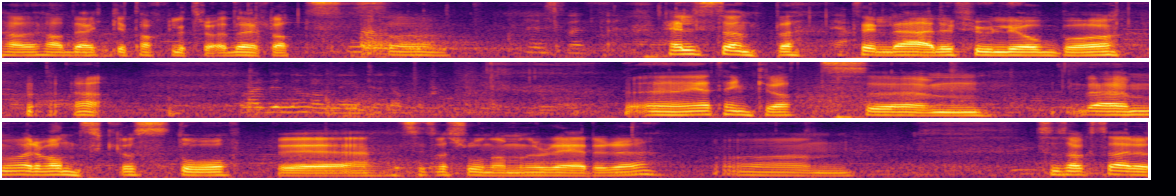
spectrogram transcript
hadde jeg ikke taklet, tror jeg, i det hele tatt. Så Helst. Helst vente til det er i full jobb og ja. Hva er dine holdninger til abort? Eh, Jeg tenker at um, det må være vanskelig å stå opp i situasjoner man vurderer det. Og, mm, som sagt så er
